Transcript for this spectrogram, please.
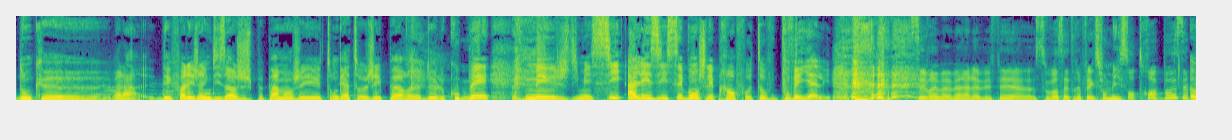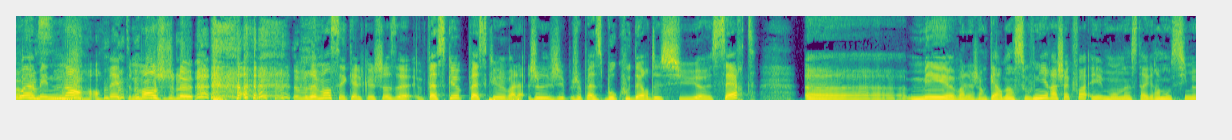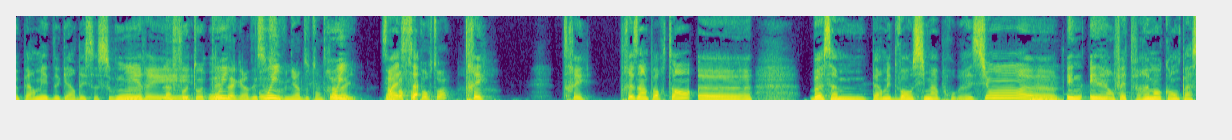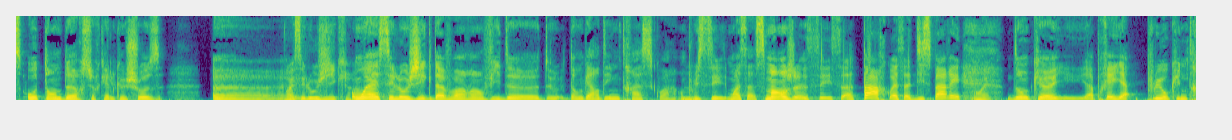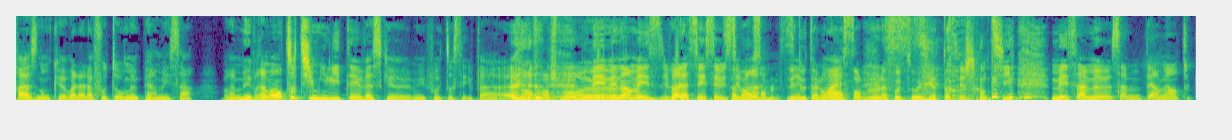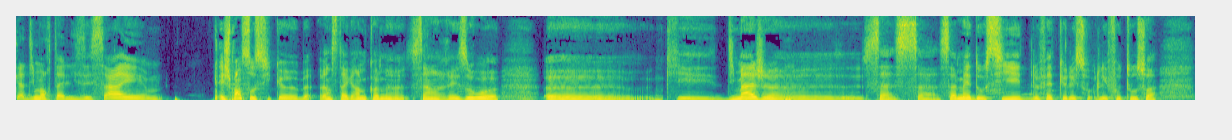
donc euh, voilà. Des fois les gens ils me disent oh je peux pas manger ton gâteau, j'ai peur de le couper. mais je dis mais si, allez-y, c'est bon, je l'ai pris en photo, vous pouvez y aller. C'est vrai, ma mère, elle avait fait euh, souvent cette réflexion, mais ils sont trop beaux, c'est pas Ouais, mais non, en fait, mange-le. Vraiment, c'est quelque chose euh, parce que parce que voilà, je je, je passe beaucoup d'heures dessus, euh, certes, euh, mais euh, voilà, j'en garde un souvenir à chaque fois et mon Instagram aussi me permet de garder ce souvenir Mm. et La photo t'aide oui, à garder ce oui. souvenir de ton travail. C'est Ouais, important ça- pour toi? Très très très important. Euh, bah, ça me permet de voir aussi ma progression. euh, Mm. et, et en fait, vraiment, quand on passe autant d'heures sur quelque chose, euh, Ouais, c'est logique. Ouais, c'est logique d'avoir envie de de- d'en garder une trace quoi. En Mm. plus c'est moi ça se mange, c'est ça part quoi, ça disparaît. Ouais. Donc euh, après il y a plus aucune trace. Donc euh, voilà, la photo me permet ça. Mais vraiment en toute humilité parce que mes photos c'est pas Non, franchement. euh, mais mais non mais voilà, c'est c'est Ça va vrai- ensemble. Les deux talents ouais. vont ensemble, la photo et le gâteau. c'est gentil. Mais ça me, ça me permet en tout cas d'immortaliser ça et, et je pense aussi que bah, Instagram, comme euh, c'est un réseau euh, euh, qui est d'image, euh, ça, ça, ça m'aide aussi. Le fait que les, photos soient,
